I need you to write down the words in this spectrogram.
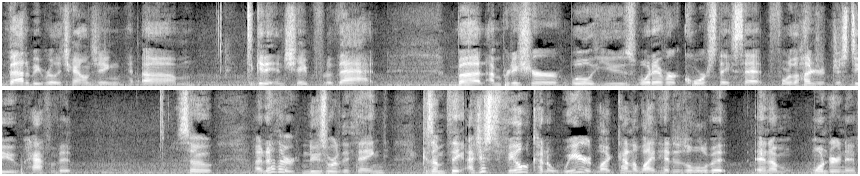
that'll be really challenging um, to get it in shape for that. But I'm pretty sure we'll use whatever course they set for the 100, just do half of it. So another newsworthy thing, because I'm think I just feel kind of weird, like kind of lightheaded a little bit, and I'm wondering if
